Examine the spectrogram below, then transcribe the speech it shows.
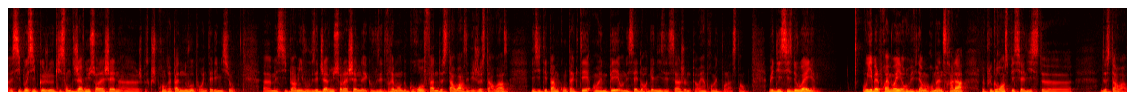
euh, si possible, que qui sont déjà venus sur la chaîne, parce que je ne prendrai pas de nouveau pour une telle émission. Mais si parmi vous, vous êtes déjà venu sur la chaîne et que vous êtes vraiment de gros fans de Star Wars et des jeux Star Wars, n'hésitez pas à me contacter en MP. On essaye d'organiser ça. Je ne peux rien promettre pour l'instant. Mais is the way. Oui, ben le problème, oui, évidemment, Roman sera là, le plus grand spécialiste euh, de Star Wars.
